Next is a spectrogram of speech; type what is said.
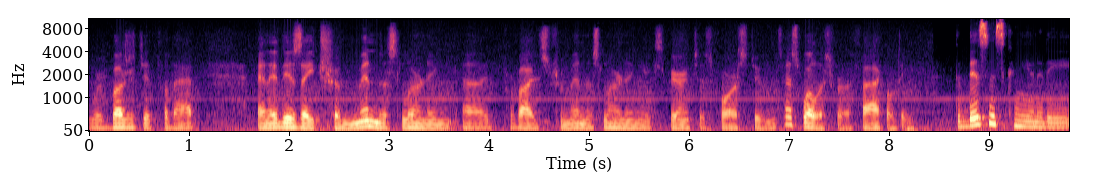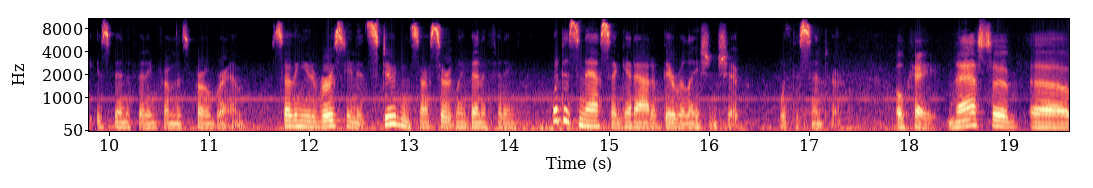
we're budgeted for that, and it is a tremendous learning, uh, it provides tremendous learning experiences for our students as well as for our faculty. The business community is benefiting from this program. Southern University and its students are certainly benefiting. What does NASA get out of their relationship with the center? Okay, NASA uh,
